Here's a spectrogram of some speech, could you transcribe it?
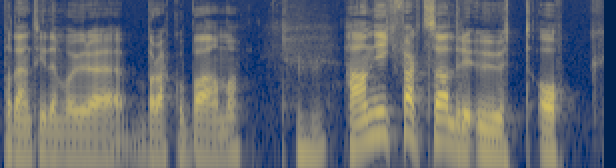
på den tiden var ju det Barack Obama. Mhm. Han gick faktiskt aldrig ut och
